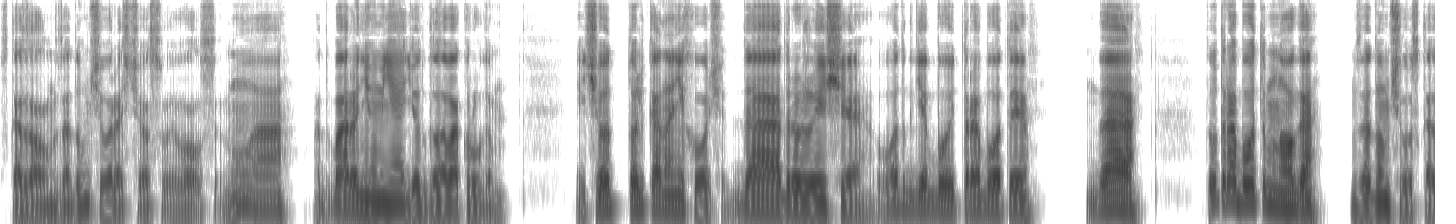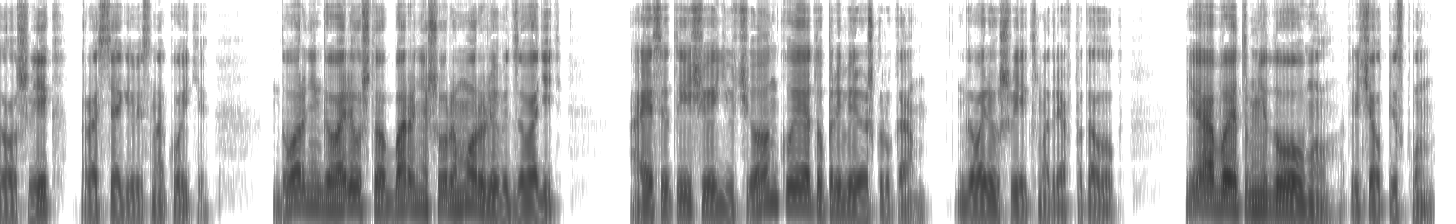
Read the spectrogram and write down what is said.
сказал он задумчиво, расчесывая волосы. "Ну а от барыни у меня идет голова кругом. И чего только она не хочет. Да, дружище, вот где будет работы. Да, тут работы много", задумчиво сказал Швейк, растягиваясь на койке. Дворник говорил, что барыня Шура Мору любит заводить. А если ты еще и девчонку эту приберешь к рукам, говорил Швейк, смотря в потолок. Я об этом не думал, отвечал Пескун.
